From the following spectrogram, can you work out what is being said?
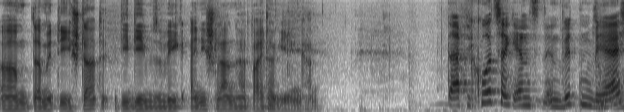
ähm, damit die Stadt, die diesen Weg eingeschlagen hat, weitergehen kann. Darf ich kurz ergänzen, in Wittenberg,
